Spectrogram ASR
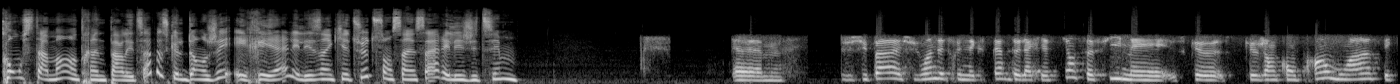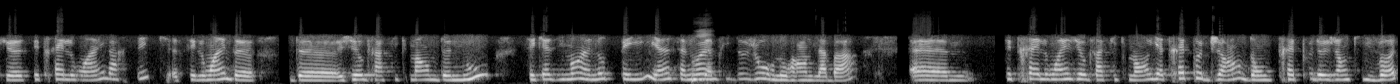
constamment en train de parler de ça? Parce que le danger est réel et les inquiétudes sont sincères et légitimes. Euh, je suis pas, je suis loin d'être une experte de la question, Sophie, mais ce que ce que j'en comprends moi, c'est que c'est très loin l'Arctique, c'est loin de de géographiquement de nous, c'est quasiment un autre pays. Hein, ça nous a pris deux jours nous rendre là-bas. Euh, c'est très loin géographiquement. Il y a très peu de gens, donc très peu de gens qui votent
